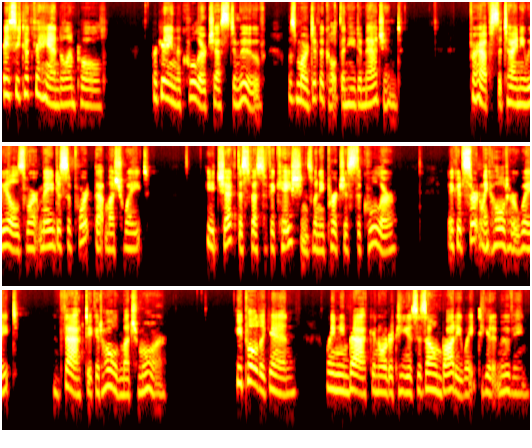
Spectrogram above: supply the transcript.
Pacey took the handle and pulled, but getting the cooler chest to move was more difficult than he'd imagined. Perhaps the tiny wheels weren't made to support that much weight. He checked the specifications when he purchased the cooler. It could certainly hold her weight. In fact, it could hold much more. He pulled again, leaning back in order to use his own body weight to get it moving.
